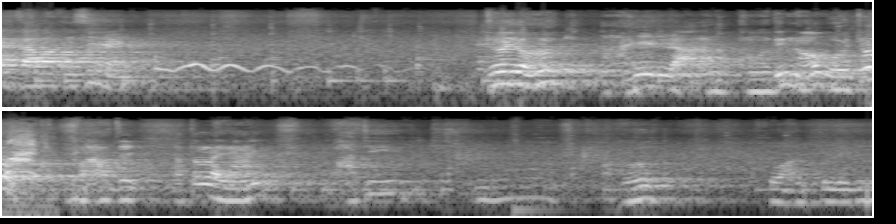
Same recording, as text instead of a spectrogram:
এক দাওয়াত আছে নাই। তুই যখন আইলা কোনদিন না বই তো। বাজে এত লাই আই বাজে ও ওয়াল খুলে দি।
